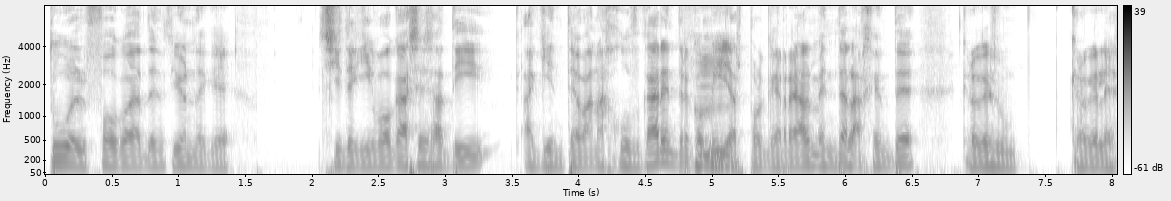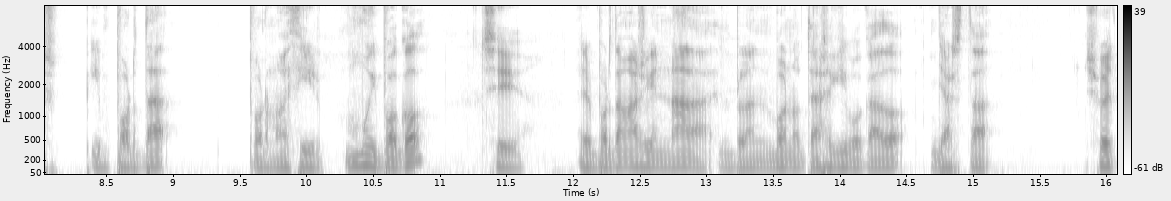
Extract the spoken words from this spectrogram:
tú el foco de atención, de que si te equivocas es a ti a quien te van a juzgar, entre comillas, porque realmente a la gente creo que es un creo que les importa, por no decir muy poco, Sí. les importa más bien nada. En plan, bueno, te has equivocado, ya está. Sobre-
